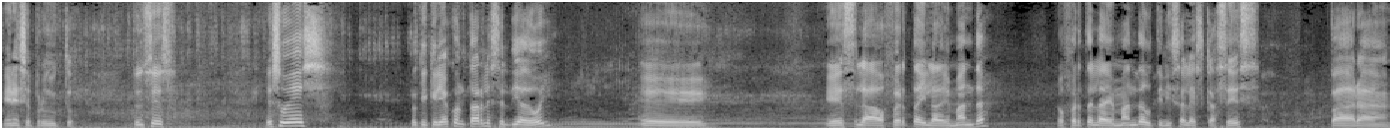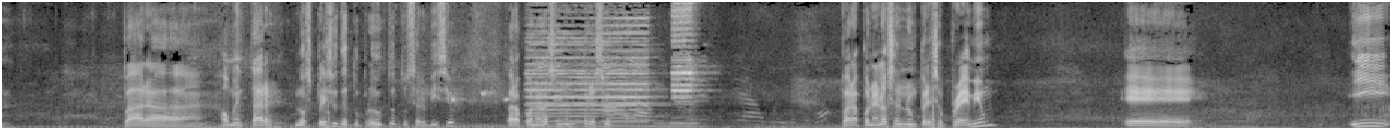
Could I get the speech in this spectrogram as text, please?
en ese producto. Entonces, eso es lo que quería contarles el día de hoy. Eh, es la oferta y la demanda. La oferta y la demanda utiliza la escasez para, para aumentar los precios de tu producto, tu servicio, para ponerlos en un precio para ponerlos en un precio premium eh, y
